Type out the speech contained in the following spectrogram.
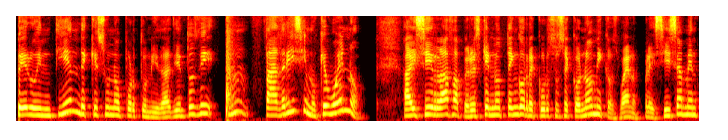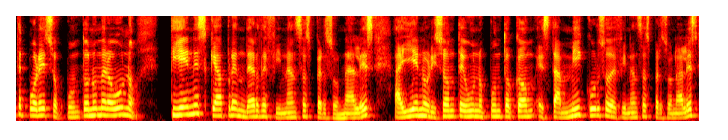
Pero entiende que es una oportunidad y entonces di, mm, padrísimo, qué bueno. Ay, sí, Rafa, pero es que no tengo recursos económicos. Bueno, precisamente por eso, punto número uno, tienes que aprender de finanzas personales. Ahí en horizonte1.com está mi curso de finanzas personales,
